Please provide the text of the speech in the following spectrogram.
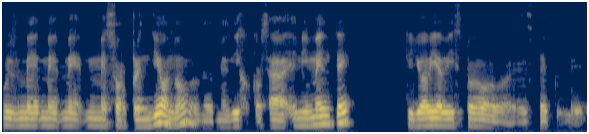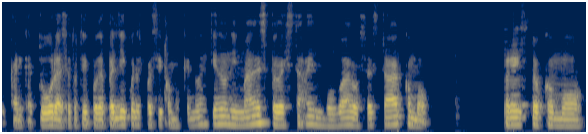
pues me, me, me, sorprendió, ¿no? Me dijo, o sea, en mi mente, que yo había visto este, caricaturas, otro tipo de películas, pues sí, como que no entiendo ni madres, pero estaba embobado, o sea, estaba como presto, como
